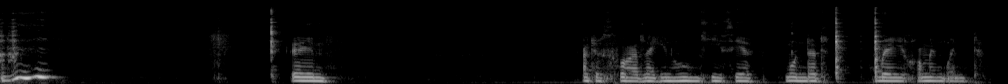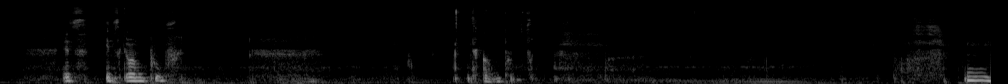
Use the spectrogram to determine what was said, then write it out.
um, I just thought I'd let you know in case you wondered where your comment went. It's it's gone poof. It's gone poof. Mm.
